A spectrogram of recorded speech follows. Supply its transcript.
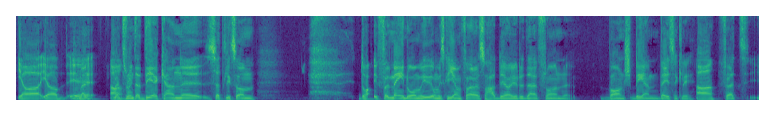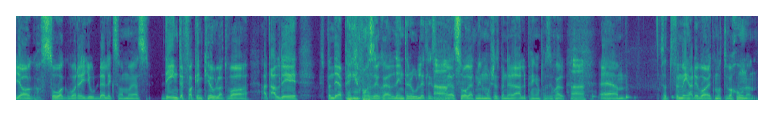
jag, jag, eh, Men, ja. men tror inte att det kan, eh, så att liksom, då, för mig då om vi, om vi ska jämföra så hade jag ju det där från barns ben basically. Ja. För att jag såg vad det gjorde liksom. Och jag, det är inte fucking kul att vara, att aldrig spendera pengar på sig själv. Det är inte roligt liksom. Och jag såg att min morsa spenderade aldrig pengar på sig själv. Ehm, så att för mig har det varit motivationen.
